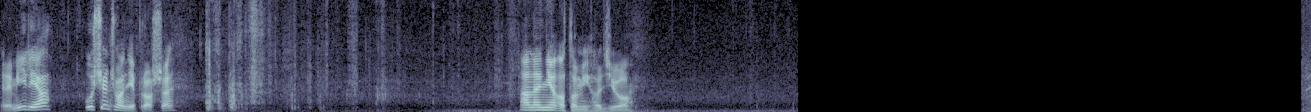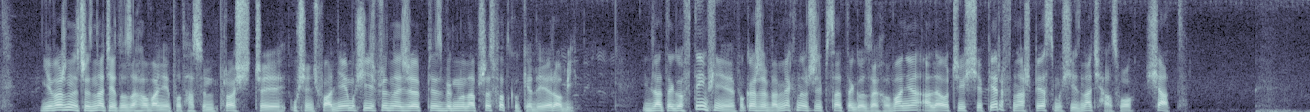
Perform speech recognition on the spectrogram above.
Remilia, usiądź ładnie proszę. Ale nie o to mi chodziło. Nieważne, czy znacie to zachowanie pod hasłem proś czy usiądź ładnie, musicie przyznać, że pies wygląda przesłodko, kiedy je robi. I dlatego w tym filmie pokażę Wam, jak nauczyć psa tego zachowania, ale oczywiście pierw nasz pies musi znać hasło siad.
